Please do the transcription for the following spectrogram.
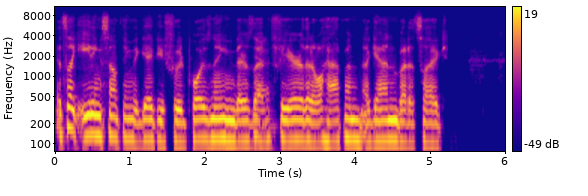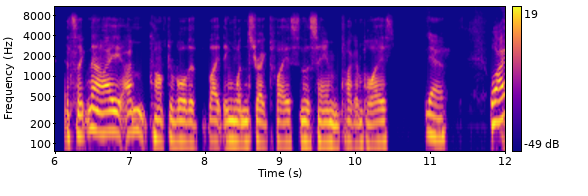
it's like eating something that gave you food poisoning there's that Yeah. fear that it'll happen again but it's like it's like no i i'm comfortable that lightning wouldn't strike twice in the same fucking place Yeah. Well, I,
